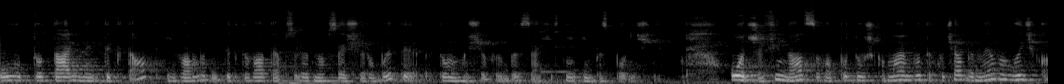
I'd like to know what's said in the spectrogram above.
у тотальний диктат, і вам будуть диктувати абсолютно все, що робити, тому що ви беззахисні і безпомічні. Отже, фінансова подушка має бути хоча б невеличка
